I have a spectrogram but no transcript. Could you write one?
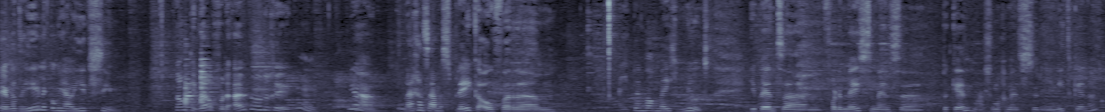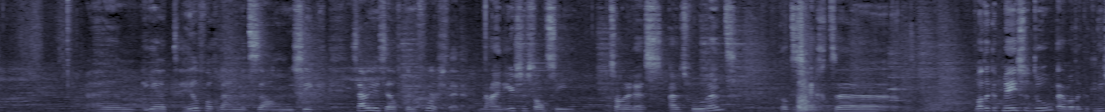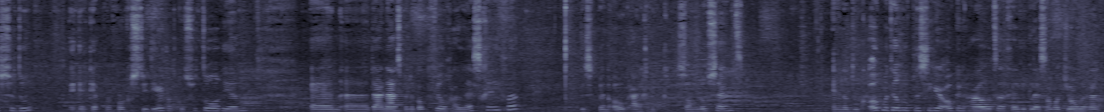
hey, wat heerlijk om jou hier te zien. Dankjewel voor de uitnodiging. Ja. Wij gaan samen spreken over... ehm, ik ben wel een beetje benieuwd. Je bent ehm, voor de meeste mensen bekend, maar sommige mensen zullen je niet kennen. Ehm, je hebt heel veel gedaan met zang, muziek. Zou je jezelf kunnen voorstellen? Nou, in eerste instantie zangeres uitvoerend. Dat is echt eh, wat ik het meeste doe en wat ik het liefste doe. Ik, heb ervoor gestudeerd aan het conservatorium. En eh, daarnaast ben ik ook veel gaan lesgeven. Dus ik ben ook eigenlijk zangdocent. En dat doe ik ook met heel veel plezier, ook in Houten. Geef ik les aan wat jongeren.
